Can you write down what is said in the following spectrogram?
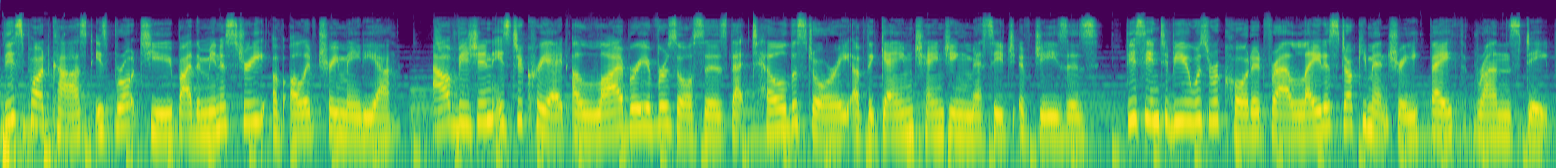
This podcast is brought to you by the Ministry of Olive Tree Media. Our vision is to create a library of resources that tell the story of the game changing message of Jesus. This interview was recorded for our latest documentary, Faith Runs Deep.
